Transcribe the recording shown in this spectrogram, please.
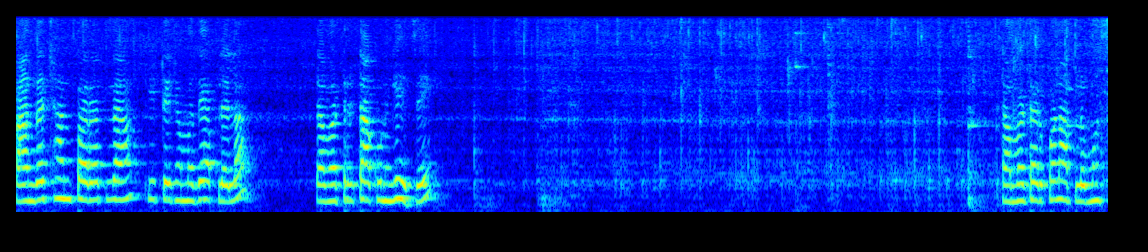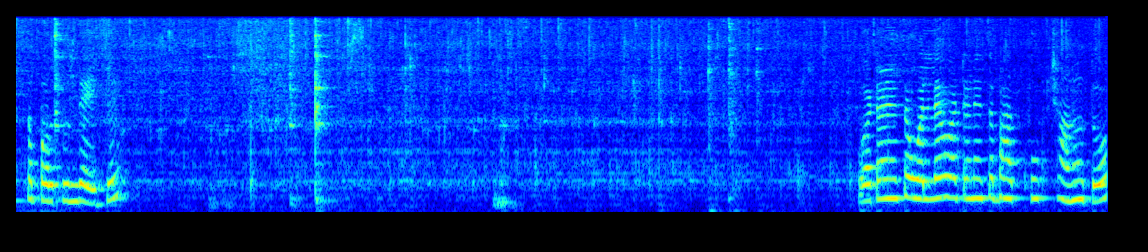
कांदा छान परतला की त्याच्यामध्ये आपल्याला टमाटर टाकून घ्यायचे. टमाटर पण आपलं मस्त परतून द्यायचे. वाटाण्याचा वल्ल्या वाटाण्याचा भात खूप छान होतो.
